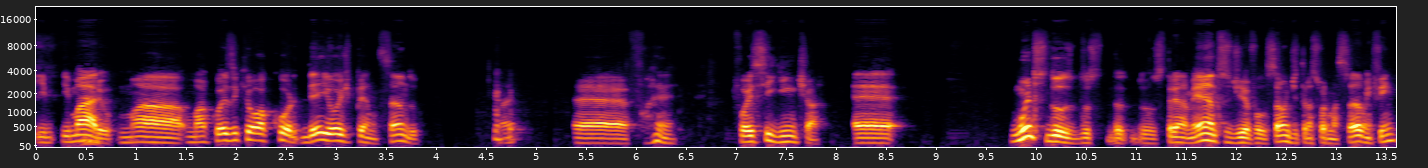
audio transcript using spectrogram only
E, e Mário, uma, uma coisa que eu acordei hoje pensando né, é, foi, foi o seguinte: ó, é, muitos dos, dos, dos, treinamentos de evolução, de transformação, enfim,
